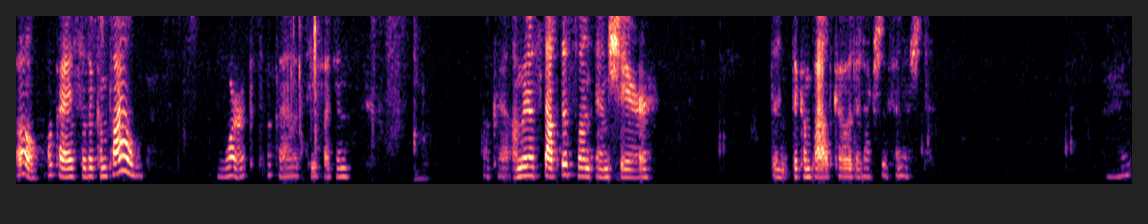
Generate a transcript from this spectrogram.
Oh, okay. So the compile worked. Okay, let's see if I can. Okay, I'm gonna stop this one and share the, the compiled code. It actually finished. All right.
